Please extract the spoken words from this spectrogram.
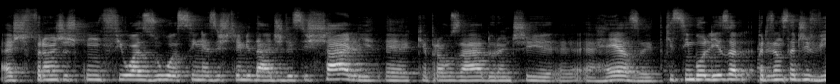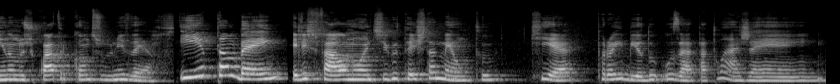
as franjas com fio azul assim nas extremidades desse chale, é, que é para usar durante é, a reza, que simboliza a presença divina nos quatro cantos do universo. E também eles falam no Antigo Testamento que é proibido usar tatuagem.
